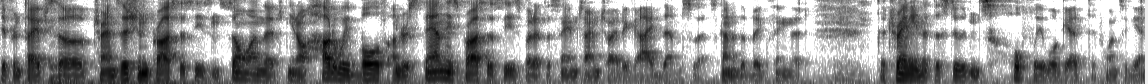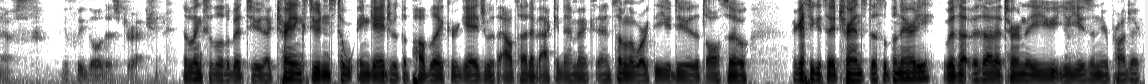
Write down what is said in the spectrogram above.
different types of transition processes and so on, that you know how do we both understand these processes, but at the same time try to guide them. So that's kind of the big thing that the training that the students hopefully will get. If, once again, if if we go this direction. It links a little bit to like training students to engage with the public or engage with outside of academics and some of the work that you do that's also I guess you could say transdisciplinarity. Was that is that a term that you, you use in your project?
